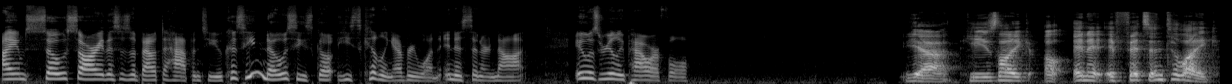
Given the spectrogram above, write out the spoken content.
I am so sorry this is about to happen to you because he knows he's go he's killing everyone, innocent or not. It was really powerful. Yeah, he's like, uh, and it, it fits into like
